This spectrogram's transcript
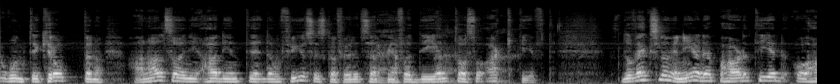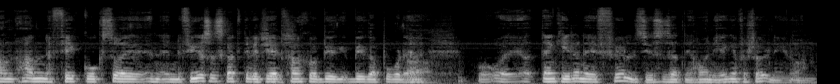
ont i kroppen. Han alltså hade inte de fysiska förutsättningarna för att delta så aktivt. Då växlade vi ner det på halvtid och han, han fick också en, en fysisk aktivitet Precis. kanske att bygga, bygga på det här. Ja. Och, och den killen är i full sysselsättning och har en egen försörjning idag. Mm.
